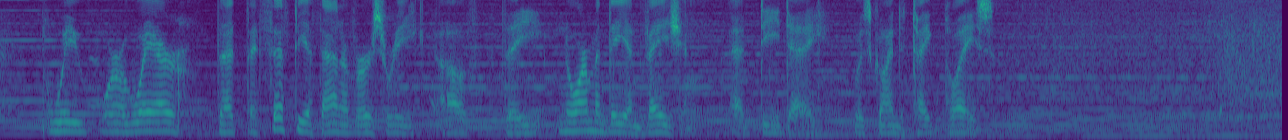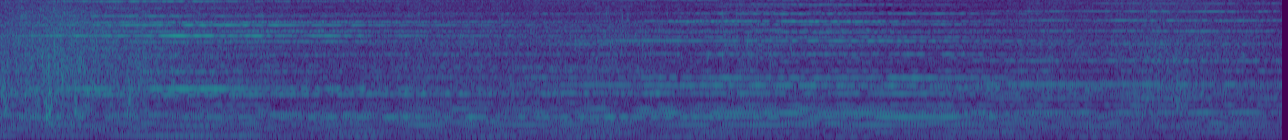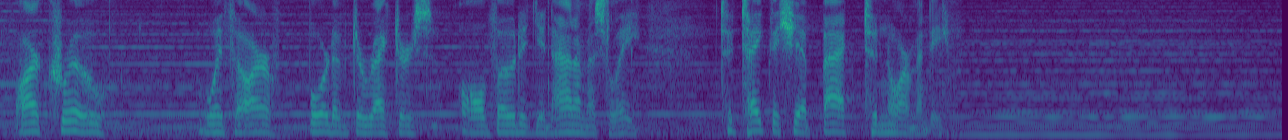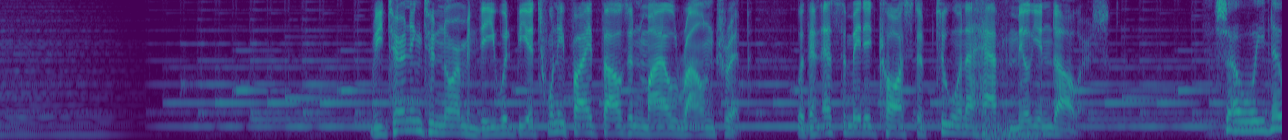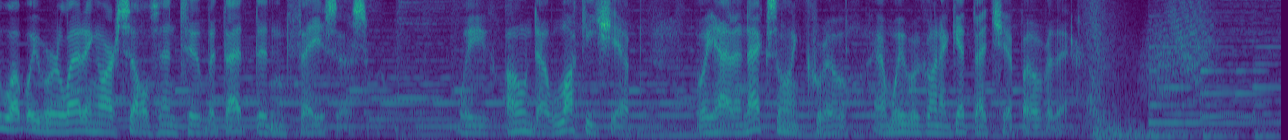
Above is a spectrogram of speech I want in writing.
we were aware that the 50th anniversary of the Normandy invasion at D-Day was going to take place. Our crew, with our board of directors, all voted unanimously to take the ship back to Normandy. Returning to Normandy would be a 25,000 mile round trip with an estimated cost of $2.5 million. So we knew what we were letting ourselves into, but that didn't faze us. We owned a lucky ship We had an excellent crew, and we were going to get that ship over there.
